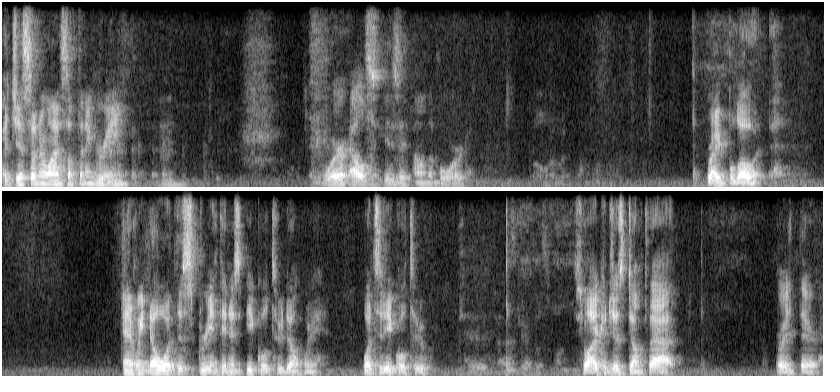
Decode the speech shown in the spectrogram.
I just underlined something in green. Where else is it on the board? Right below it. And we know what this green thing is equal to, don't we? What's it equal to? So I could just dump that right there.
